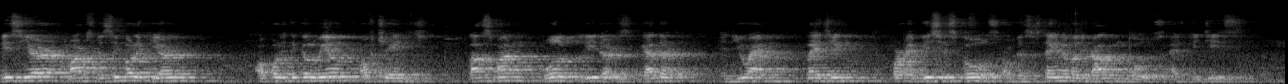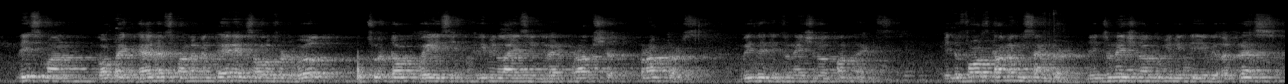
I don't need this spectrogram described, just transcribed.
this year marks the symbolic year of political will of change. Last month, world leaders gathered in UN pledging for ambitious goals of the Sustainable Development Goals, SDGs. This month, GOPAC gathers parliamentarians all over the world to adopt ways in criminalizing corruptors within international context. In the forthcoming December, the international community will address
